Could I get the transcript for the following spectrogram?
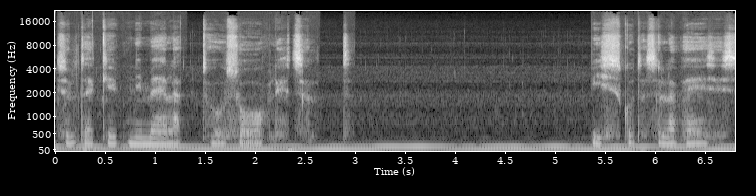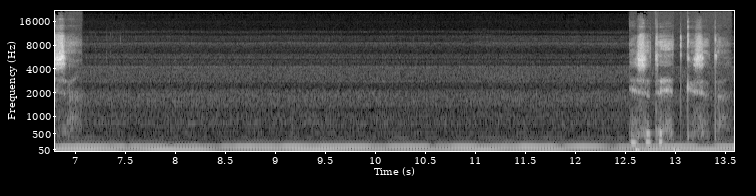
sul tekib nii meeletu soov lihtsalt viskuda selle vee sisse. ja sa teedki seda.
